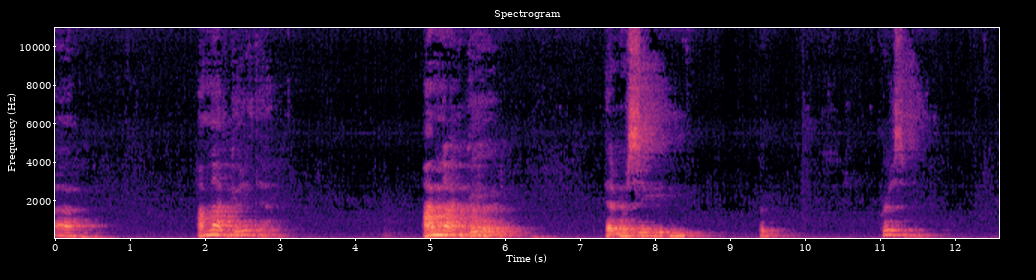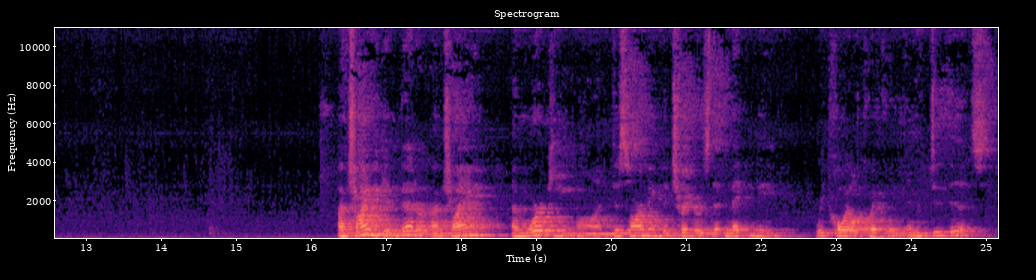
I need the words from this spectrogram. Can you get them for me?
uh, I'm not good at that. I'm not good at receiving criticism. I'm trying to get better. I'm trying, I'm working on disarming the triggers that make me recoil quickly and do this.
